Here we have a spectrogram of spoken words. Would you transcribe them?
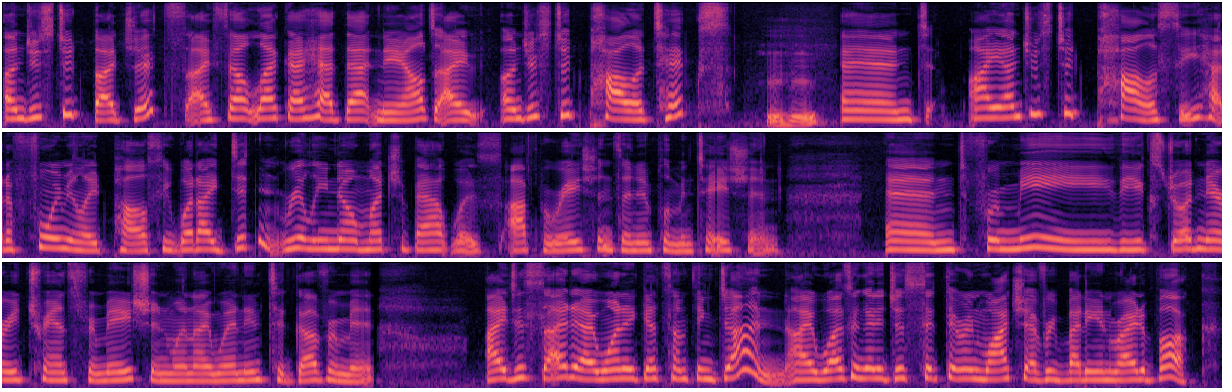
understood budgets. I felt like I had that nailed. I understood politics. Mm-hmm. And I understood policy, how to formulate policy. What I didn't really know much about was operations and implementation. And for me, the extraordinary transformation when I went into government, I decided I wanted to get something done. I wasn't going to just sit there and watch everybody and write a book.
